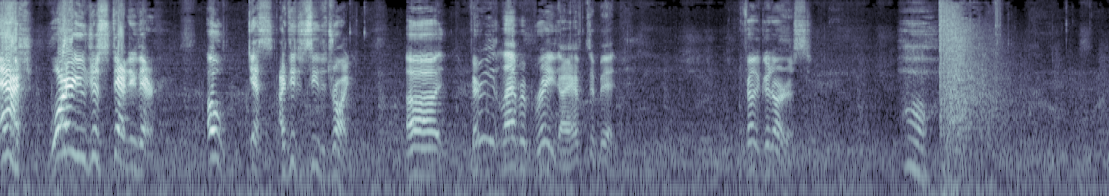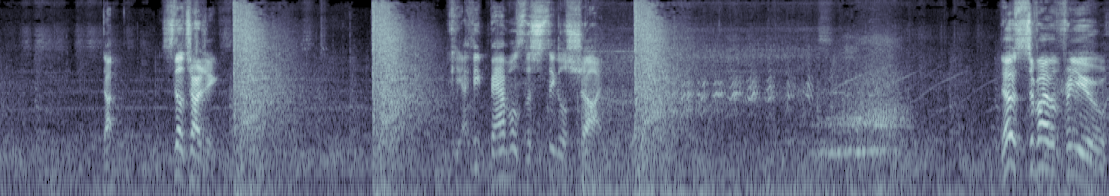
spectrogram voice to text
Ash! Why are you just standing there? Oh, yes, I did see the drawing. Uh, very elaborate braid, I have to admit. found a good artist. Oh. Still charging. Okay, I think Babble's the single shot. No survival for you.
